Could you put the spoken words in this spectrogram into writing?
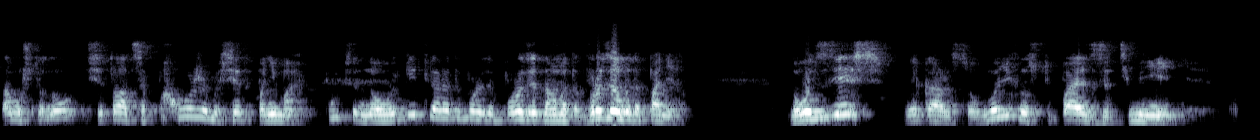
Потому что ну, ситуация похожа, мы все это понимаем. Путин, новый Гитлер, это вроде, вроде, нам это, вроде нам это понятно. Но вот здесь, мне кажется, у многих наступает затемнение. Вот,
